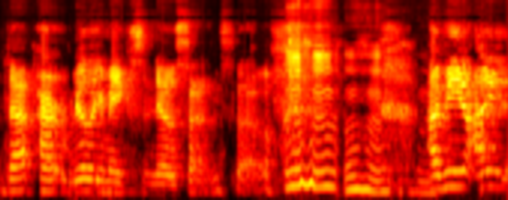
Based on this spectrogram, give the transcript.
that part really makes no sense, though. mm-hmm, mm-hmm, I mean, I,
